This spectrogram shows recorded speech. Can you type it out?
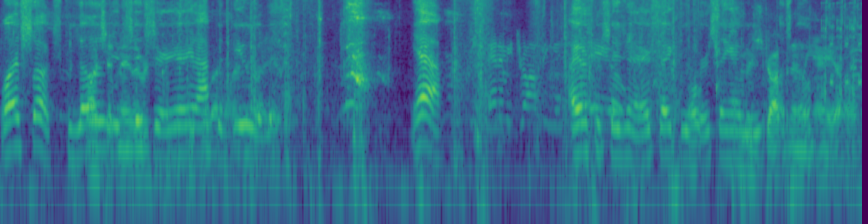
Well, that sucks, because Watch Ella's it, your man, there was sister, you're gonna have to deal with it. Yeah. I got a precision airstrike for the Oh, first thing I somebody's loot. dropping Let's in go. the AO.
